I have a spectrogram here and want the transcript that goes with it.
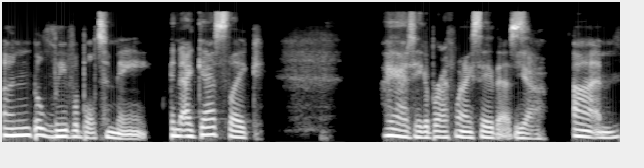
unbelievable to me. And I guess like I got to take a breath when I say this. Yeah. Um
